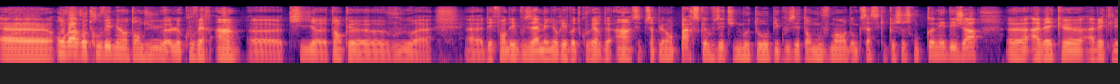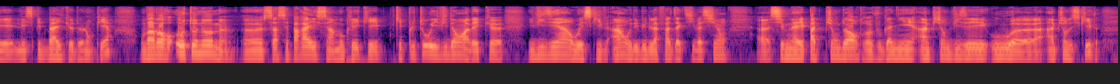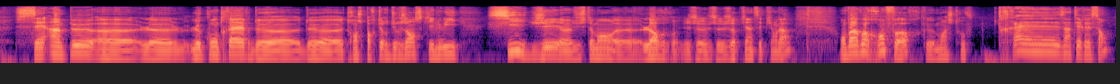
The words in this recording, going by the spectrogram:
Euh, on va retrouver bien entendu euh, le couvert 1 euh, qui, tant que vous défendez, vous améliorez votre couvert de 1, c'est tout simplement parce que vous êtes une moto puis que vous êtes en mouvement. Donc ça c'est quelque chose qu'on connaît déjà avec, les, speedbikes de l'Empire. On va avoir autonome, ça c'est pareil, c'est un mot-clé qui est, qui est, plutôt évident avec visée 1 ou esquive 1 au début de la phase d'activation. si vous n'avez pas de pion d'ordre, vous gagnez un pion de visée ou un pion d'esquive c'est un peu euh, le, contraire de, euh, transporteur d'urgence qui, lui, si j'ai euh, justement l'ordre, j'obtiens ces pions-là. On va avoir renfort, que moi je trouve très intéressant,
